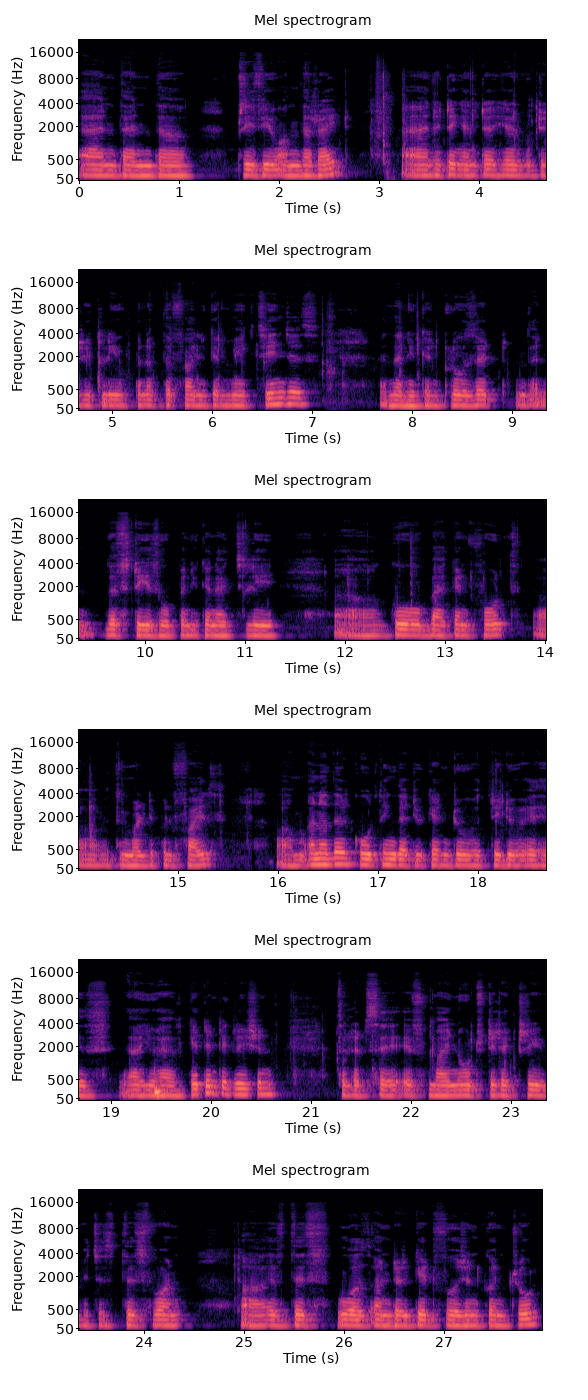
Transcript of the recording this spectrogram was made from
and then the preview on the right. And hitting enter here would directly open up the file. You can make changes and then you can close it. And then this stays open. You can actually uh, go back and forth uh, with multiple files um, another cool thing that you can do with tdo is uh, you have git integration. So let's say if my node directory which is this one uh, if this was under git version control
